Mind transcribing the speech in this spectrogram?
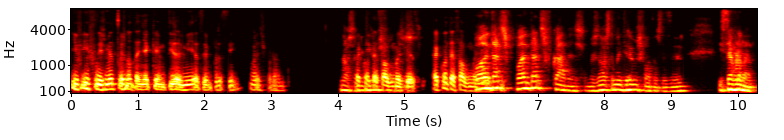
Infelizmente, depois não tenho a quem me tira a mim, é sempre assim, mas pronto. Nós Acontece algumas fotos. vezes. Acontece algumas podem vezes. Estar, podem estar desfocadas, mas nós também tiramos fotos, estás a ver? Isso é verdade.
